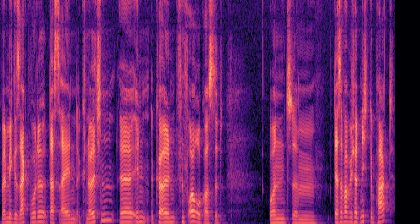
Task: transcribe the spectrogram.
weil mir gesagt wurde, dass ein Knöllchen äh, in Köln 5 Euro kostet. Und ähm, deshalb habe ich heute nicht geparkt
